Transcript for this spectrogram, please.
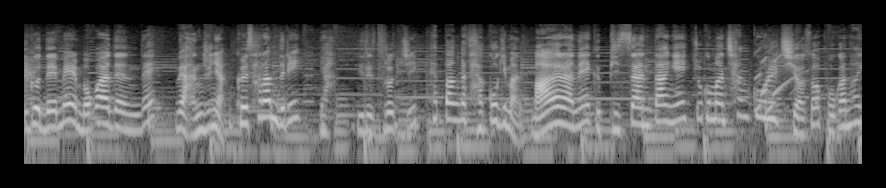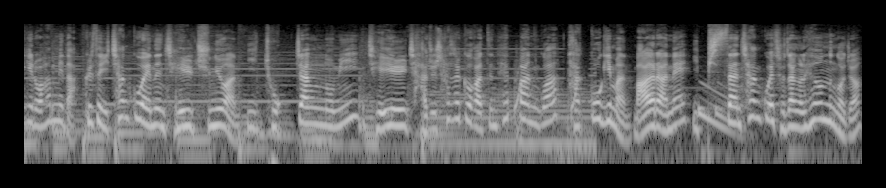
이거 내 매일 먹어야 되는데 왜 안 주냐? 그래서 사람들이 야, 니들 들었지? 햇반과 닭고기만 마을 안에 그 비싼 땅에 조그만 창고를 지어서 보관하기로 합니다. 그래서 이 창고에는 제일 중요한 이 족장놈이 제일 자주 찾을 것 같은 햇반과 닭고기만 마을 안에 이 비싼 창고에 저장을 해놓는 거죠.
